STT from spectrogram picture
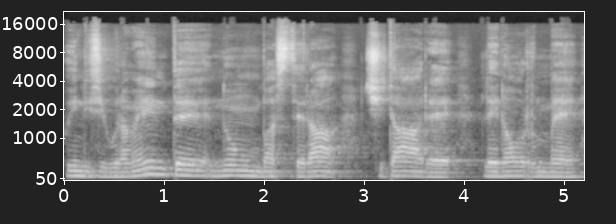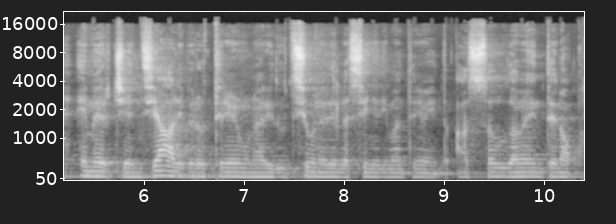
Quindi sicuramente non basterà citare le norme emergenziali per ottenere una riduzione dell'assegno di mantenimento, assolutamente no.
